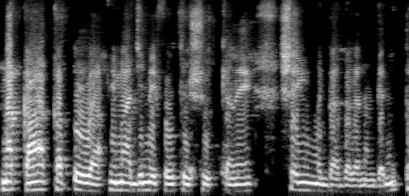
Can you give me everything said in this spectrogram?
Nakakatuwa. Imagine may photo shoot kami. Siya yung nagdadala ng ganito.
